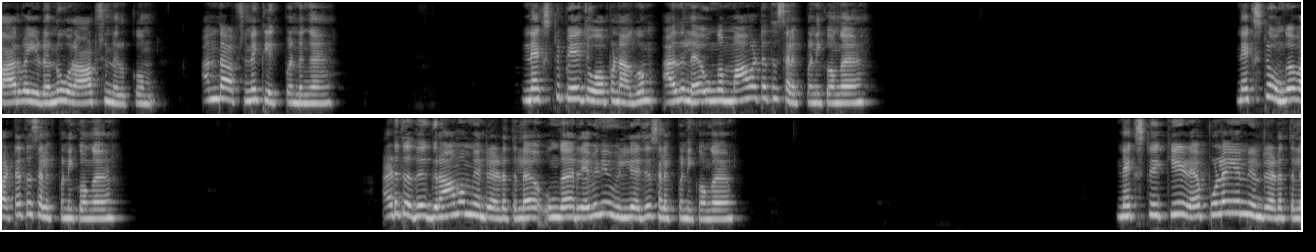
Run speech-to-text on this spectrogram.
பார்வையிடன்னு ஒரு ஆப்ஷன் இருக்கும். அந்த ஆப்ஷனை கிளிக் பண்ணுங்க. நெக்ஸ்ட் பேஜ் ஓப்பன் ஆகும். அதில் உங்கள் மாவட்டத்தை செலக்ட் பண்ணிக்கோங்க. நெக்ஸ்ட் உங்கள் வட்டத்தை செலக்ட் பண்ணிக்கோங்க. அடுத்தது கிராமம் என்ற இடத்துல உங்கள் ரெவென்யூ வில்லேஜை செலக்ட் பண்ணிக்கோங்க. நெக்ஸ்ட்டு கீழே புலையன் என்ற இடத்துல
